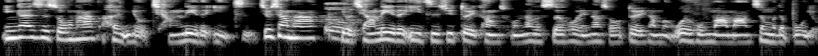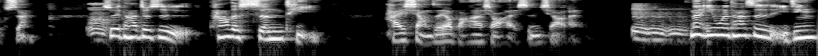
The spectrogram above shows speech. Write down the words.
应该是说他很有强烈的意志，就像他嗯有强烈的意志去对抗说那个社会那时候对他们未婚妈妈这么的不友善，嗯，所以他就是他的身体还想着要把他小孩生下来。嗯嗯嗯那因为他是已经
